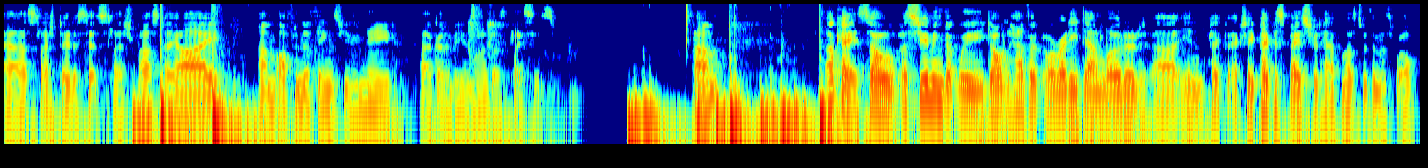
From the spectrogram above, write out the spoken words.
uh, slash dataset slash fastai. Um, often the things you need are going to be in one of those places. Um, okay, so assuming that we don't have it already downloaded uh, in paper, actually Paperspace should have most of them as well,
